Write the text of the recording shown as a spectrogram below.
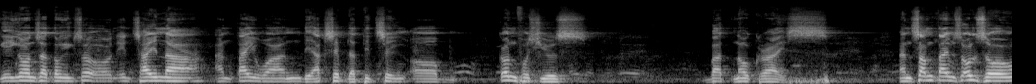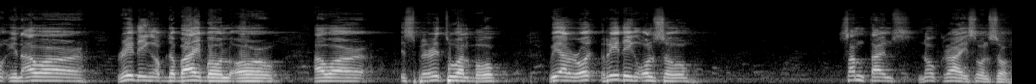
giingon sa itong igsoon, in China and Taiwan, they accept the teaching of Confucius, but no Christ. And sometimes also, in our reading of the Bible or our spiritual book, we are reading also sometimes no Christ also.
